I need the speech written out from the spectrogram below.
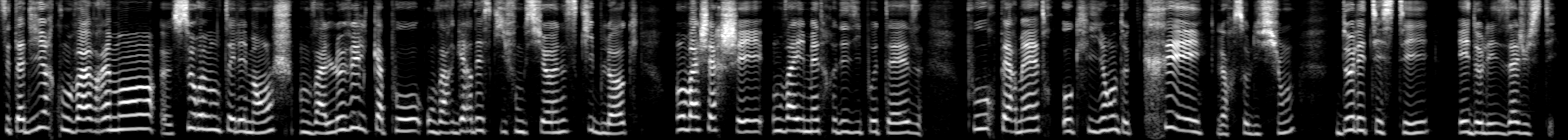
C'est-à-dire qu'on va vraiment euh, se remonter les manches, on va lever le capot, on va regarder ce qui fonctionne, ce qui bloque, on va chercher, on va émettre des hypothèses pour permettre aux clients de créer leurs solutions, de les tester et de les ajuster.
